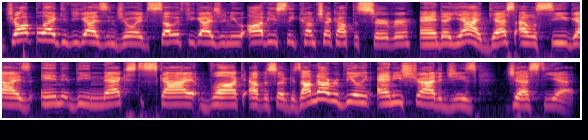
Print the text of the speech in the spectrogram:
drop a like if you guys enjoyed. Sub if you guys are new. Obviously, come check out the server. And uh, yeah, I guess I will see you guys in the next Skyblock episode because I'm not revealing any strategies just yet.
